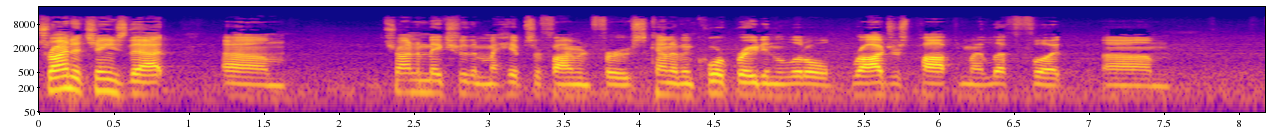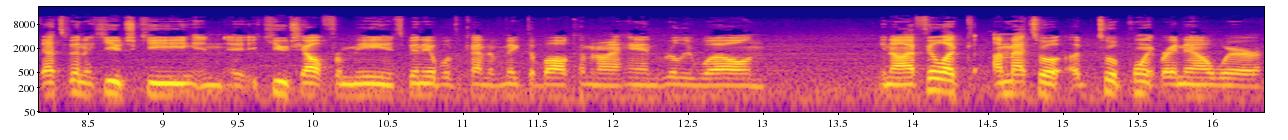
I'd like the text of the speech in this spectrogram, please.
trying to change that, um, trying to make sure that my hips are firing first, kind of incorporating the little Rodgers pop in my left foot. Um, that's been a huge key and a huge help for me. It's been able to kind of make the ball coming on a hand really well. And you know, I feel like I'm at to a, to a point right now where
